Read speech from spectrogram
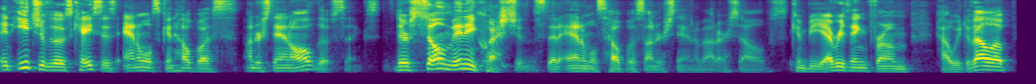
In each of those cases, animals can help us understand all of those things. There's so many questions that animals help us understand about ourselves. It can be everything from how we develop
